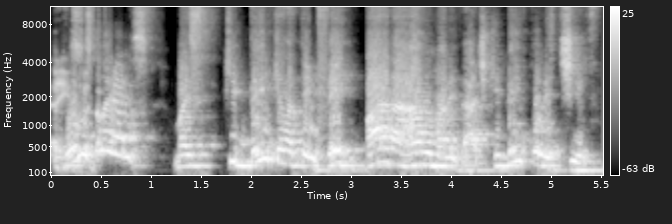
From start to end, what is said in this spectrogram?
É, é boa, mas para elas. Mas que bem que ela tem feito para a humanidade, que bem coletivo.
